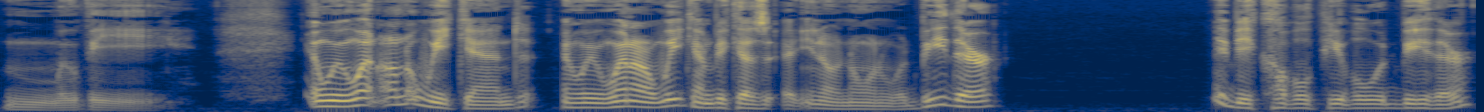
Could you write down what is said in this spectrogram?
movie. And we went on a weekend, and we went on a weekend because, you know, no one would be there. Maybe a couple of people would be there.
